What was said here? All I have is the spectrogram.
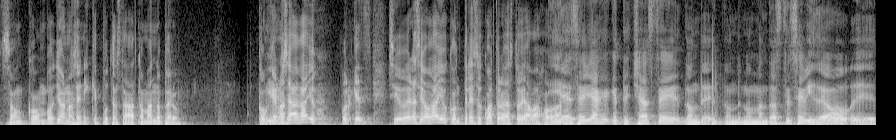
son combos. Yo no sé ni qué puta estaba tomando, pero con Y- que no sea gallo. Porque si hubiera sido gallo, con tres o cuatro ya estoy abajo. Y ese viaje que te echaste, donde, donde nos mandaste ese video eh,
